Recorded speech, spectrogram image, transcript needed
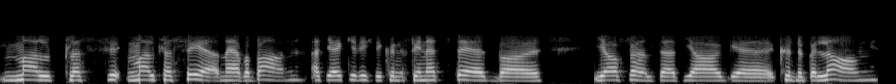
malplace- malplacerad när jag var barn. Att jag inte riktigt kunde finna ett ställe där jag följde att jag eh, kunde belong.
